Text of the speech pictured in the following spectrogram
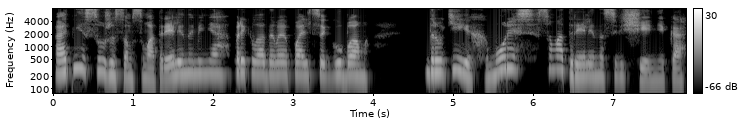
Одни с ужасом смотрели на меня, прикладывая пальцы к губам, другие, хмурясь, смотрели на священника.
